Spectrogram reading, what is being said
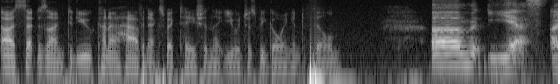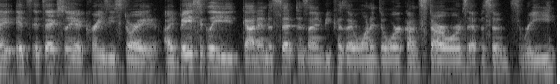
uh, set design, did you kind of have an expectation that you would just be going into film? Um, yes, I it's it's actually a crazy story. I basically got into set design because I wanted to work on Star Wars Episode Three,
